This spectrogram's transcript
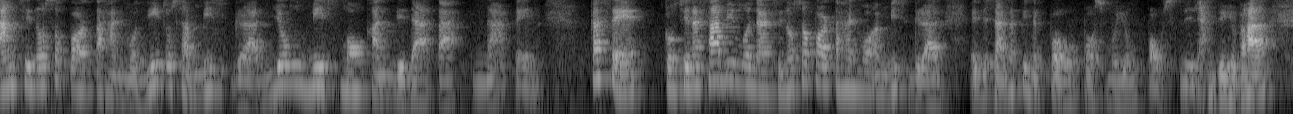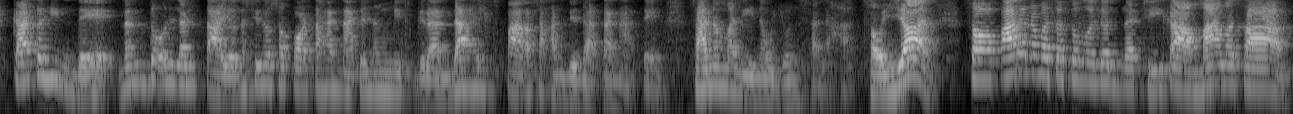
Ang sinusuportahan mo dito sa Miss Grand, yung mismong kandidata natin. Kasi, kung sinasabi mo na sinusuportahan mo ang Miss Grand, eh di sana pinagpo-post mo yung post nila, di ba? Kaso hindi. Nandoon lang tayo na sinusuportahan natin ng Miss Grand dahil para sa kandidata natin. Sana malinaw yun sa lahat. So, yan. So, para naman sa sumunod na chika, Mama Sam,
